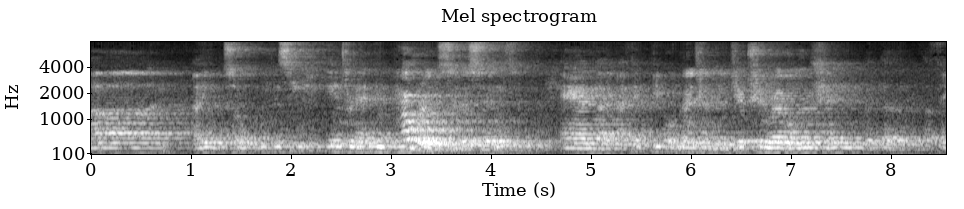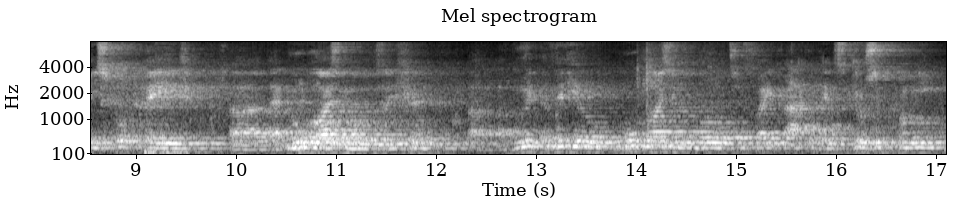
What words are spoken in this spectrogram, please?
uh, I mean, so we can see the internet empowering citizens, and I, I think people mentioned the Egyptian revolution, with the, the Facebook page uh, that mobilized the mobilization, uh, a, video mobilizing fight back against Joseph Kony,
